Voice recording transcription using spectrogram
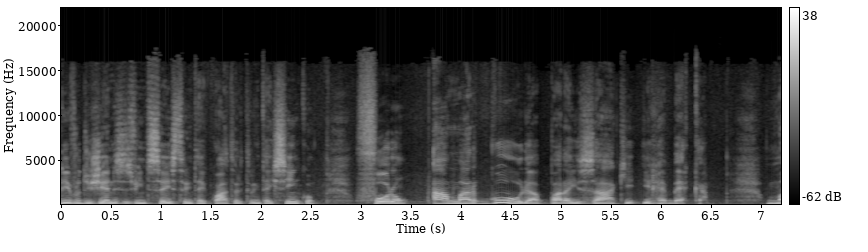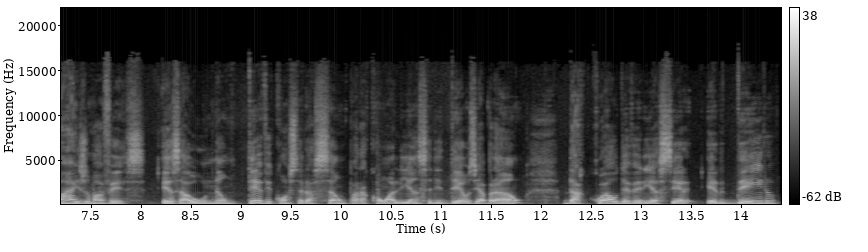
livro de Gênesis 26, 34 e 35, foram amargura para Isaac e Rebeca. Mais uma vez, Esaú não teve consideração para com a aliança de Deus e Abraão, da qual deveria ser herdeiro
